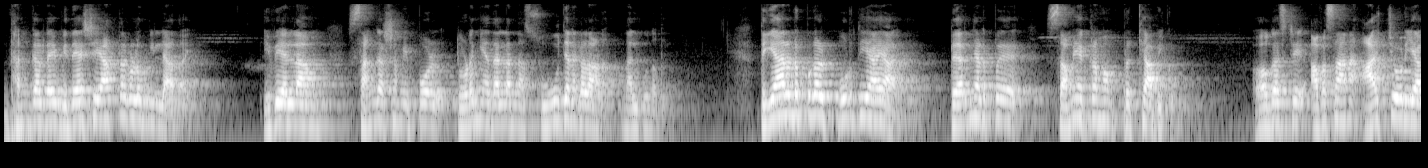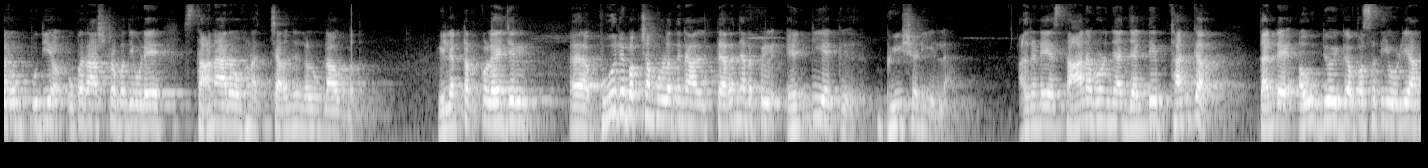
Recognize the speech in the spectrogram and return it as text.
ധൻഖറുടെ വിദേശയാത്രകളും ഇല്ലാതായി. ഇവയെല്ലാം സംഘർഷം ഇപ്പോൾ തുടങ്ങിയതല്ലെന്ന സൂചനകളാണ് നൽകുന്നത്. തയ്യാറെടുപ്പുകൾ പൂർത്തിയായാൽ തെരഞ്ഞെടുപ്പ് സമയക്രമം പ്രഖ്യാപിക്കും. ഓഗസ്റ്റ് അവസാന ആഴ്ചയോടെയാകും പുതിയ ഉപരാഷ്ട്രപതിയുടെ സ്ഥാനാരോഹണ ചടങ്ങുകൾ ഉണ്ടാകുന്നത്. ഇലക്ടർ കോളേജിൽ ഭൂരിപക്ഷമുള്ളതിനാൽ തെരഞ്ഞെടുപ്പിൽ എൻ ഡി എക്ക് ഭീഷണിയില്ല. അതിനിടെ സ്ഥാനമൊഴിഞ്ഞ ജഗ്ദീപ് ധൻകർ തന്റെ ഔദ്യോഗിക വസതി ഒഴിയാൻ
